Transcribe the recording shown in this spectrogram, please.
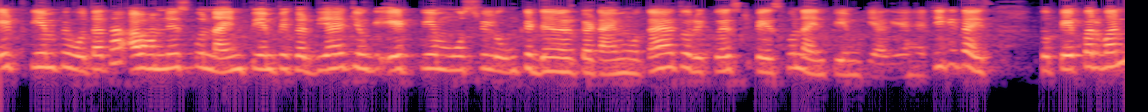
8 पीएम पे होता था, अब हमने इसको 9 पीएम पे कर दिया है, क्योंकि 8 पीएम मोस्टली लोगों के डिनर का टाइम होता है तो रिक्वेस्ट पे इसको 9 पीएम किया गया है। ठीक है गाइस तो पेपर वन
